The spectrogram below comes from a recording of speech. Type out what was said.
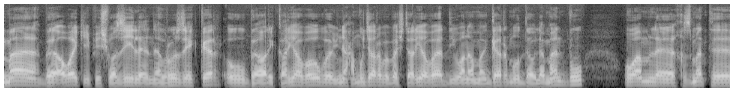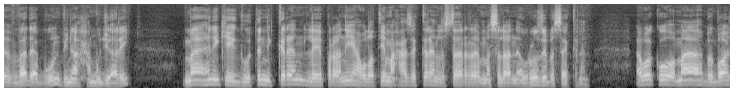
ما بە ئەوەیکی پێشوازی لە نەورۆزێک کرد و بە ئاریکاریەوە و بە وینە هەمووجارە بە بەشداریەوە دیوانەمە گەرم و دەولەمەند بوو و ئەم لە خزمەت وەدە بوون بنا هەمووجاری ما هەنێکی گوتنی کرن لە پرانی هەوڵەتی مەحازە کرن لەسەر مەسلا نەورۆزی بسەکردن. ئەوە کۆمە بە باش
